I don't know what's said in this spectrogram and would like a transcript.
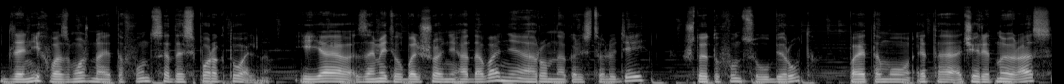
для них, возможно, эта функция до сих пор актуальна. И я заметил большое негодование, огромное количество людей, что эту функцию уберут, поэтому это очередной раз,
